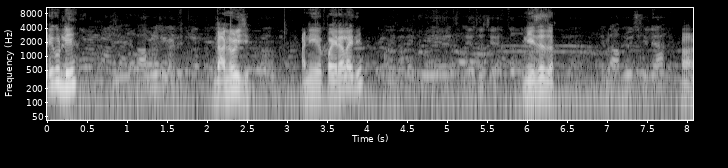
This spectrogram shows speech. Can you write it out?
गाडी कुठली? दानोळीची. आणि पैराला आहे ती? नेजच हां.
